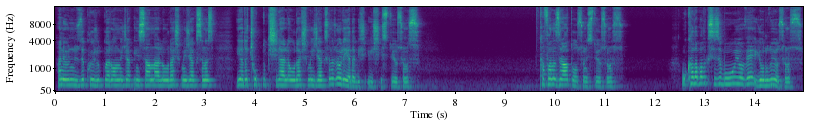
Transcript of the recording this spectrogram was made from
Hani önünüzde kuyruklar olmayacak, insanlarla uğraşmayacaksınız ya da çoklu kişilerle uğraşmayacaksınız. Öyle ya da bir iş istiyorsunuz. Kafanız rahat olsun istiyorsunuz. O kalabalık sizi boğuyor ve yoruluyorsunuz.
